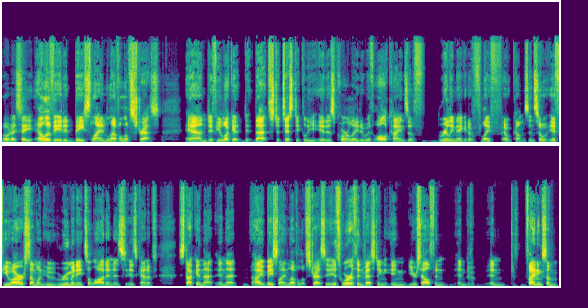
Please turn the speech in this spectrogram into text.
what would I say elevated baseline level of stress. And if you look at that statistically, it is correlated with all kinds of really negative life outcomes. And so if you are someone who ruminates a lot and is is kind of stuck in that in that high baseline level of stress, it's worth investing in yourself and and and finding some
